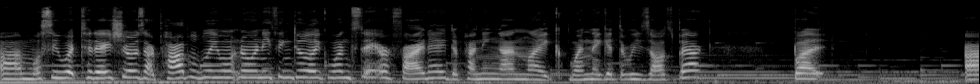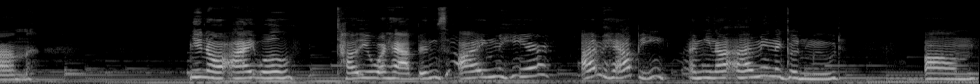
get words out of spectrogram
Um, we'll see what today shows. I probably won't know anything till like Wednesday or Friday, depending on like when they get the results back. But um, you know, I will tell you what happens. I'm here. I'm happy. I mean, I, I'm in a good mood. Um,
